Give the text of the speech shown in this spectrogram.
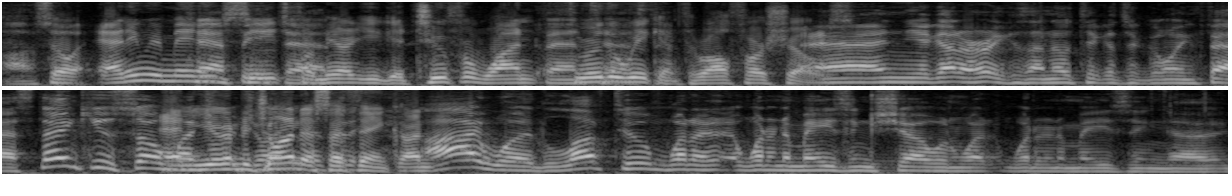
Awesome. So any remaining Can't seats from here, you get two for one Fantastic. through the weekend, through all four shows. And you got to hurry because I know tickets are going fast. Thank you so and much. And you're going to join us, I think. I would love to. What, a, what an amazing show and what, what an amazing uh,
